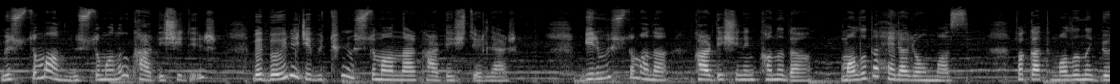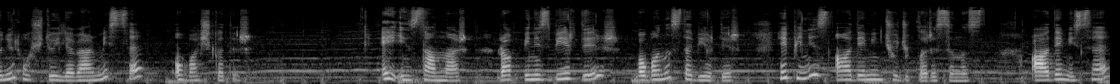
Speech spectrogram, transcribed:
Müslüman, Müslümanın kardeşidir ve böylece bütün Müslümanlar kardeştirler. Bir Müslümana kardeşinin kanı da, malı da helal olmaz. Fakat malını gönül hoşluğuyla vermişse o başkadır. Ey insanlar, Rabbiniz birdir, babanız da birdir. Hepiniz Adem'in çocuklarısınız. Adem ise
